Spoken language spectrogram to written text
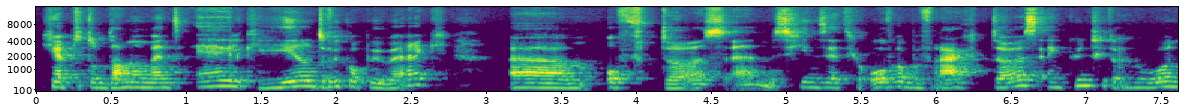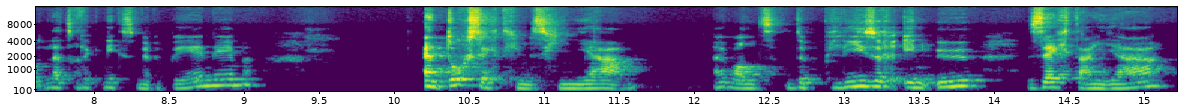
je hebt het op dat moment eigenlijk heel druk op je werk, um, of thuis. Hè. Misschien zit je overbevraagd thuis en kunt je er gewoon letterlijk niks meer bij nemen. En toch zegt je misschien ja. Hè, want de pleaser in u zegt dan ja.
